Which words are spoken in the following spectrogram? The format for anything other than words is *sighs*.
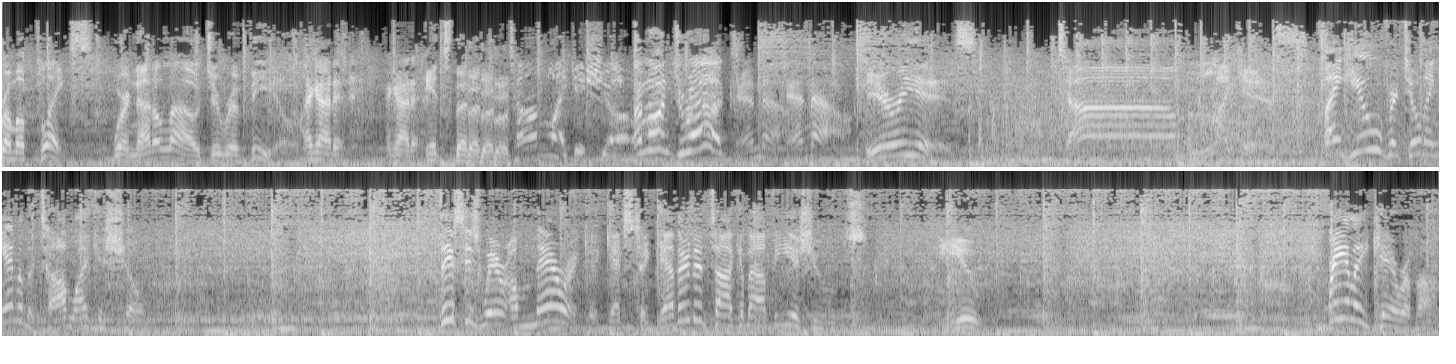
from a place we're not allowed to reveal. I got it. I got it. It's the, the, the Tom Leykis Show. I'm on drugs. And now, and now, here he is, Tom Leykis. Thank you for tuning in to the Tom Leykis Show. This is where America gets together to talk about the issues you really care about.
